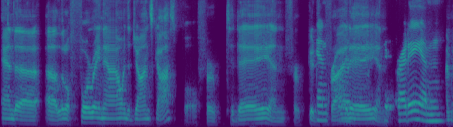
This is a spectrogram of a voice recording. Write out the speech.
And a, a, little foray now into John's gospel for today and for Good and Friday. and Good Friday. And I'm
